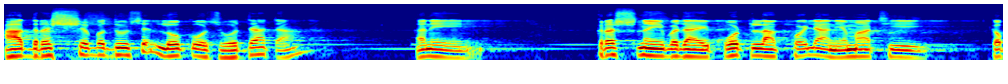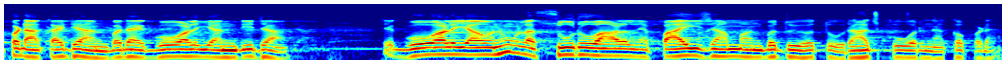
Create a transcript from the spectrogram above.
આ દ્રશ્ય બધું છે ને લોકો જોતા હતા અને કૃષ્ણએ બધાએ પોટલા ખોલ્યા ને એમાંથી કપડાં કાઢ્યા ને બધાએ ગોવાળિયાને દીધા. તે ગોવાળિયાઓને શું ઓલા સુરવાળ ને પાયજામા ને બધું હતું, રાજકુંવરના કપડાં.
